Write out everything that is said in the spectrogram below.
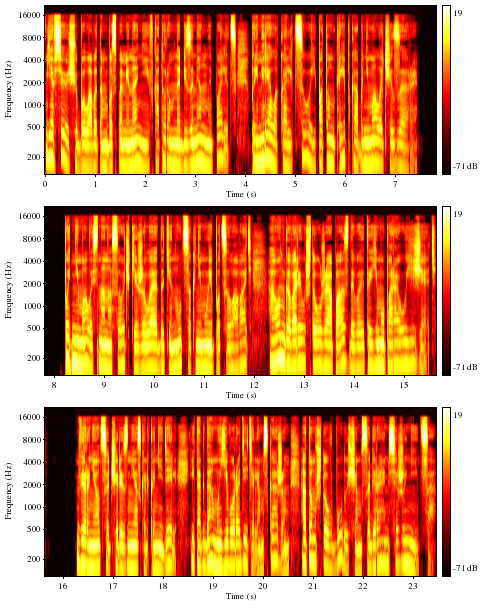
Я все еще была в этом воспоминании, в котором на безымянный палец примеряла кольцо и потом крепко обнимала Чезаре. Поднималась на носочки, желая дотянуться к нему и поцеловать, а он говорил, что уже опаздывает и ему пора уезжать. Вернется через несколько недель, и тогда мы его родителям скажем о том, что в будущем собираемся жениться.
